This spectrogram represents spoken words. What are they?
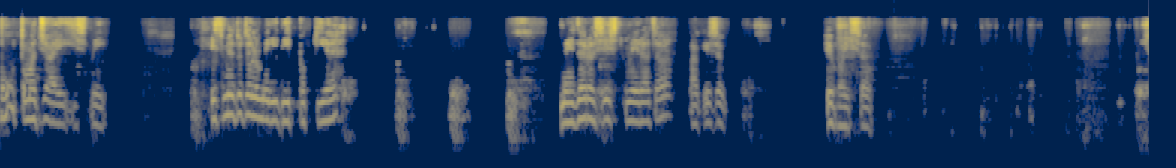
बहुत मज़ा आएगी इसमें। इसमें तो चलो मेरी जीत पक्की है। मेजर असिस्ट मेरा था, बाकी सब। ए भाई साहब। हेलो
